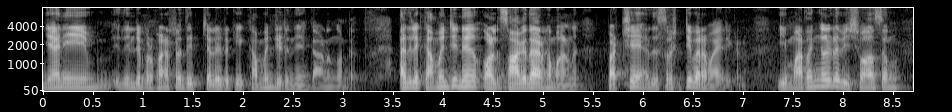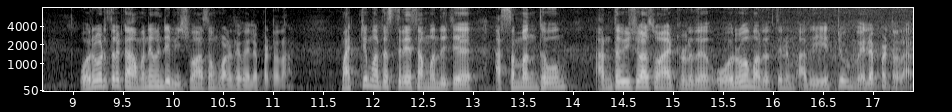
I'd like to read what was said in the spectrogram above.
ഞാൻ ഈ ഇതിന്റെ പ്രഭാഷണത്തിൽ ചിലരൊക്കെ ഈ കമന്റ് ഇടുന്ന ഞാൻ കാണുന്നുണ്ട്. അതിൽ കമന്റിന് സ്വാഗതാർഹമാണ്. പക്ഷേ അത് സൃഷ്ടിപരമായിരിക്കണം. ഈ മതങ്ങളുടെ വിശ്വാസം ഓരോരുത്തർക്കും അവനവന്റെ വിശ്വാസം വളരെ വിലപ്പെട്ടതാണ്. മറ്റ് മതസ്ഥരെ സംബന്ധിച്ച് അസംബന്ധവും അന്ധവിശ്വാസമായിട്ടുള്ളത് ഓരോ മതത്തിനും അത് ഏറ്റവും വിലപ്പെട്ടതാണ്.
